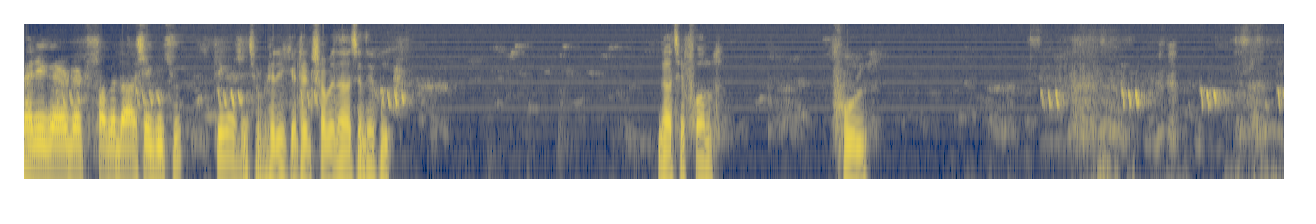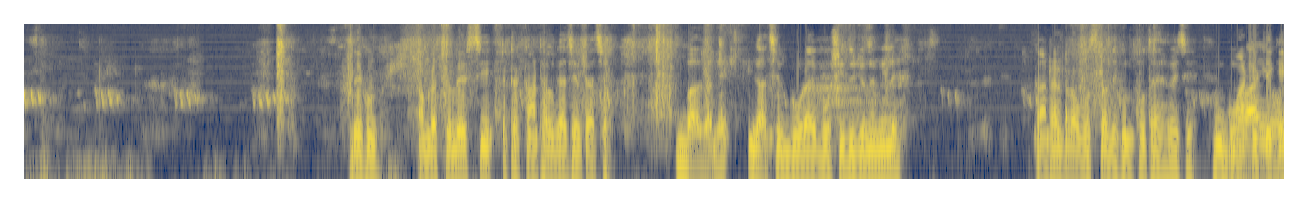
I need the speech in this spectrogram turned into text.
ভেরিগেটেড সবেদা আছে কিছু ঠিক আছে? কিছু ভেরিকেটেড সবেদা আছে দেখুন। গাছে ফল ফুল। দেখুন আমরা চলে এসেছি একটা কাঁঠাল গাছের কাছে। বাগানে গাছের গোড়ায় বসি দুজনে মিলে। কাঁঠালটার অবস্থা দেখুন কোথায় হয়েছে? মাটি থেকে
